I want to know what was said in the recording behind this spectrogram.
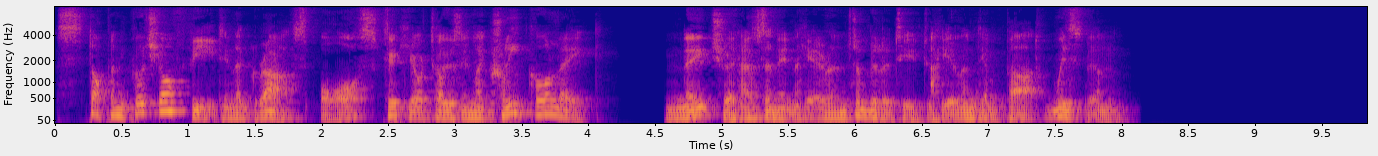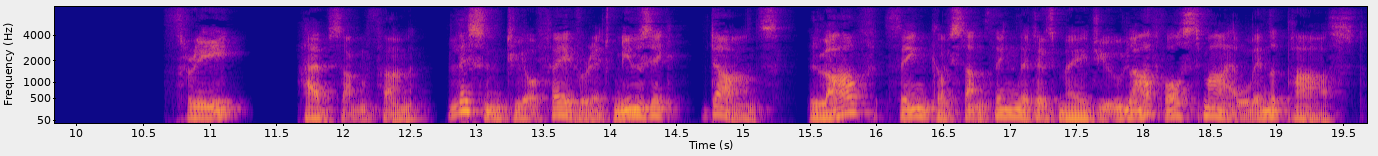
Stop and put your feet in the grass or stick your toes in a creek or lake. Nature has an inherent ability to heal and impart wisdom. 3. Have some fun. Listen to your favorite music, dance, laugh, think of something that has made you laugh or smile in the past.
